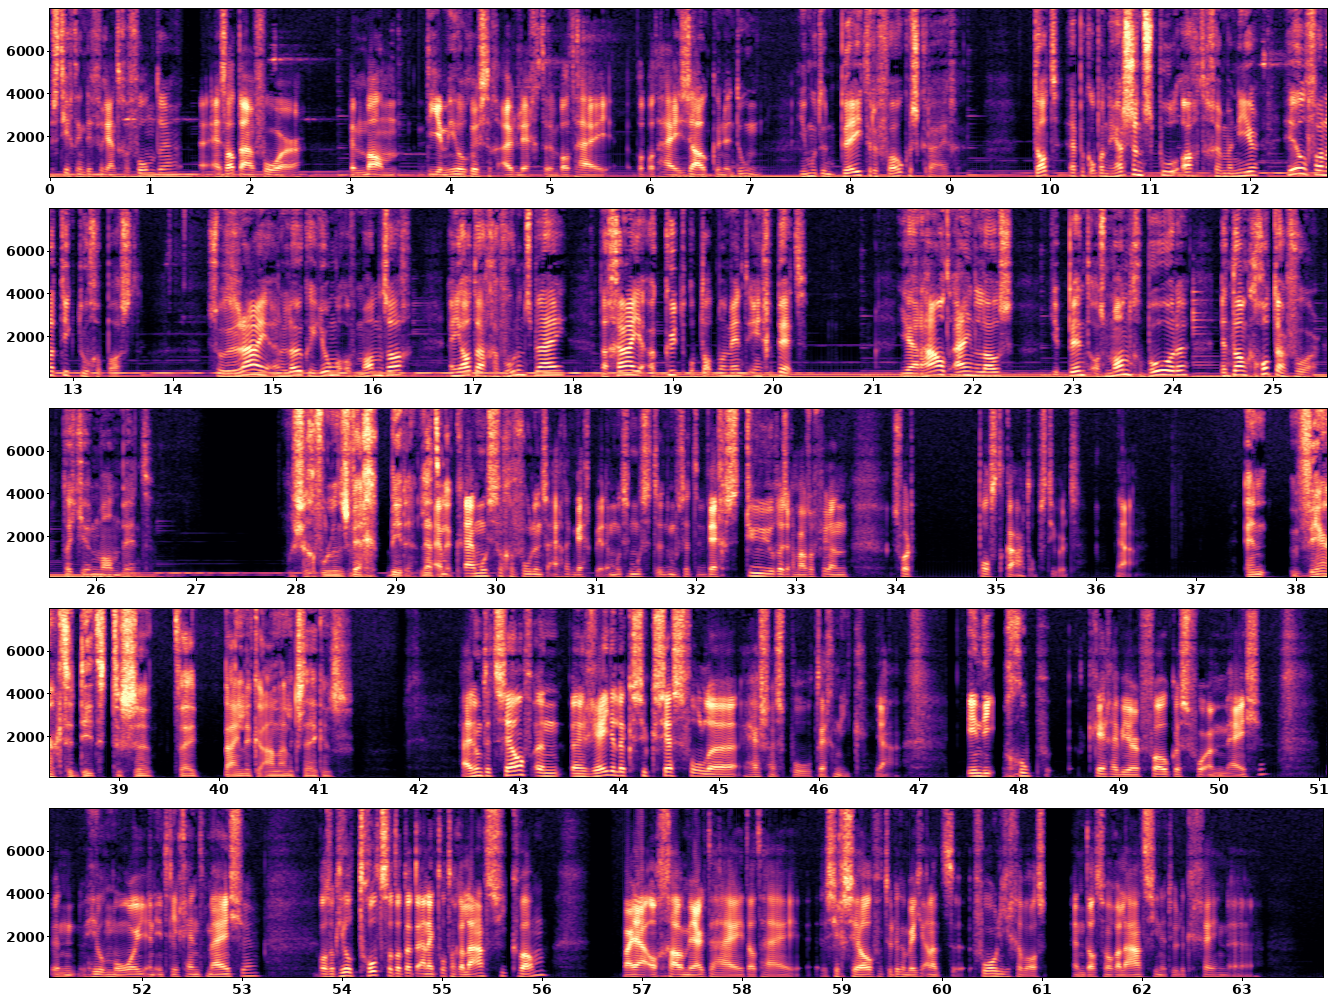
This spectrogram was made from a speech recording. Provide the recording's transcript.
Stichting Different gevonden en zat daarvoor een man die hem heel rustig uitlegde wat hij, wat, wat hij zou kunnen doen. Je moet een betere focus krijgen. Dat heb ik op een hersenspoelachtige manier heel fanatiek toegepast. Zodra je een leuke jongen of man zag en je had daar gevoelens bij, dan ga je acuut op dat moment in gebed. Je herhaalt eindeloos: Je bent als man geboren en dank God daarvoor dat je een man bent. Moest je gevoelens wegbidden, letterlijk. Hij, hij moest zijn gevoelens eigenlijk wegbidden. Moest, moest, het, moest het wegsturen, zeg maar, alsof je een soort postkaart opstuurt. Ja. En werkte dit tussen twee pijnlijke aanhalingstekens? Hij noemt het zelf een, een redelijk succesvolle hersenspoeltechniek. Ja. In die groep kreeg hij weer focus voor een meisje. Een heel mooi en intelligent meisje. Was ook heel trots dat dat uiteindelijk tot een relatie kwam. Maar ja, al gauw merkte hij dat hij zichzelf natuurlijk een beetje aan het voorliegen was. En dat zo'n relatie natuurlijk geen uh,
